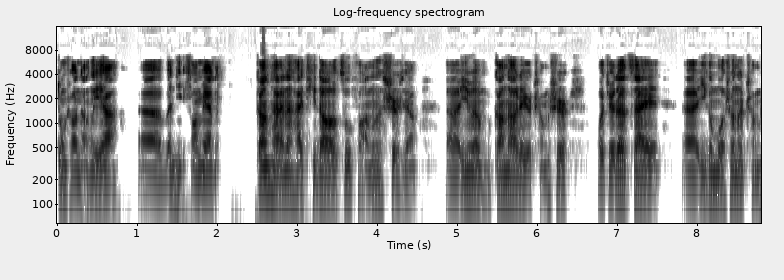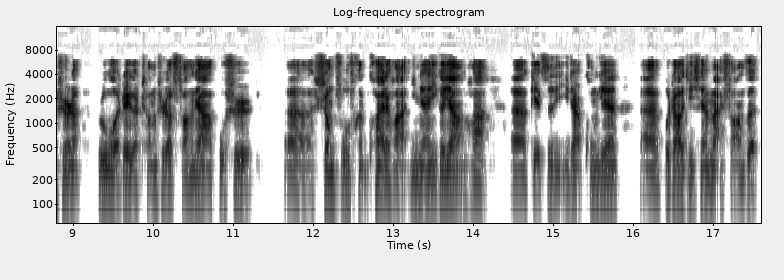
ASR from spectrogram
动手能力啊、呃，文体方面的。刚才呢还提到租房子的事情，呃，因为我们刚到这个城市，我觉得在呃一个陌生的城市呢，如果这个城市的房价不是呃升幅很快的话，一年一个样的话，呃，给自己一点空间，呃，不着急先买房子，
